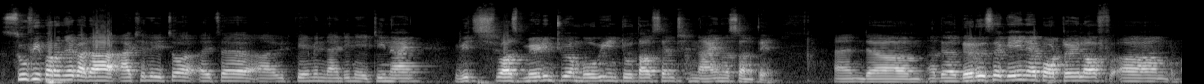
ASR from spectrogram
Sufi Paranja Katha actually it's a, it's a uh, it came in 1989 which was made into a movie in 2009 or something. And um, the, there is again a portrayal of um,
